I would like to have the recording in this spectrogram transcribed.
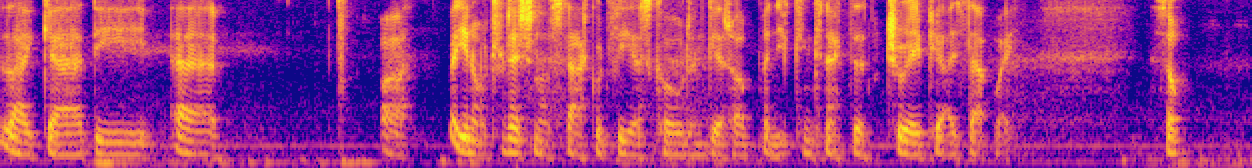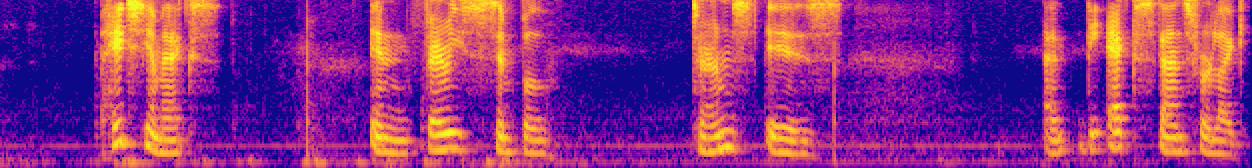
like uh, the uh, uh, you know traditional stack with VS Code and GitHub, and you can connect it through APIs that way. So HTMX, in very simple terms, is and the X stands for like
